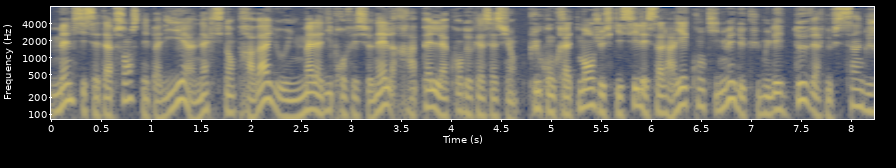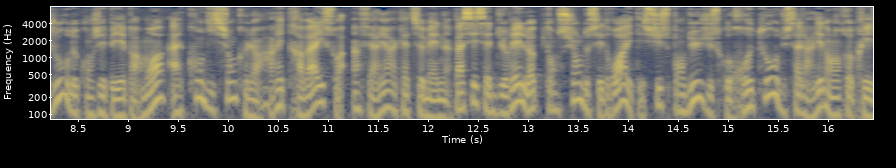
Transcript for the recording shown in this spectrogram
même si cette absence n'est pas liée à un accident de travail ou une maladie professionnelle, rappelle la Cour de cassation. Plus concrètement, jusqu'ici, les salariés continuaient de cumuler 2,5 jours de congés payés par mois, à condition que leur arrêt de travail soit inférieur à 4 semaines. Passé cette durée, l'obtention de ces droits était suspendue jusqu'au retour du salarié dans l'entreprise.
